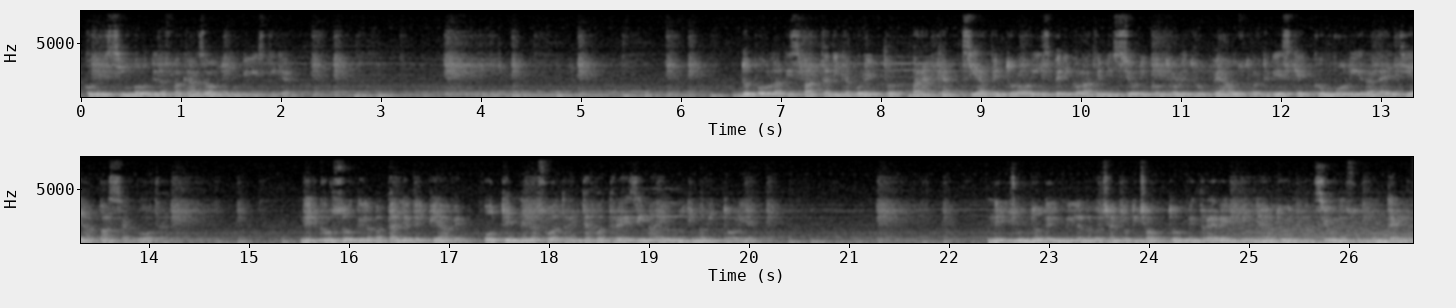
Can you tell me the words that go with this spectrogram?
come simbolo della sua casa automobilistica. Dopo la disfatta di Caporetto, Baracca si avventurò in spericolate missioni contro le truppe austro-tedesche con voli radenti a bassa quota. Nel corso della battaglia del Piave ottenne la sua 34esima e ultima vittoria. Giugno del 1918, mentre era impegnato in un'azione sul Montello,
